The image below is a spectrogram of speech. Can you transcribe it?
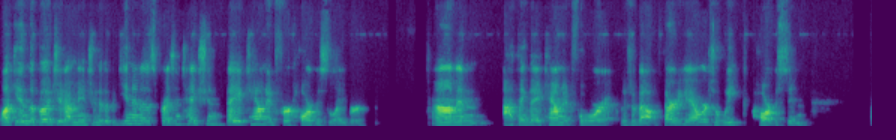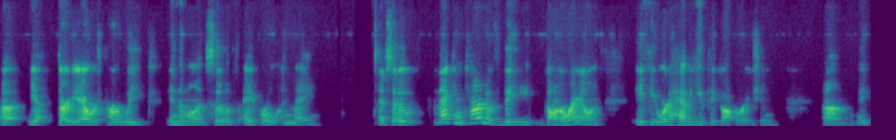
like in the budget I mentioned at the beginning of this presentation, they accounted for harvest labor. Um, and I think they accounted for, it was about thirty hours a week harvesting. Uh, yeah, thirty hours per week in the months of April and May. And so that can kind of be gone around if you were to have a U-pick operation. Um, it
